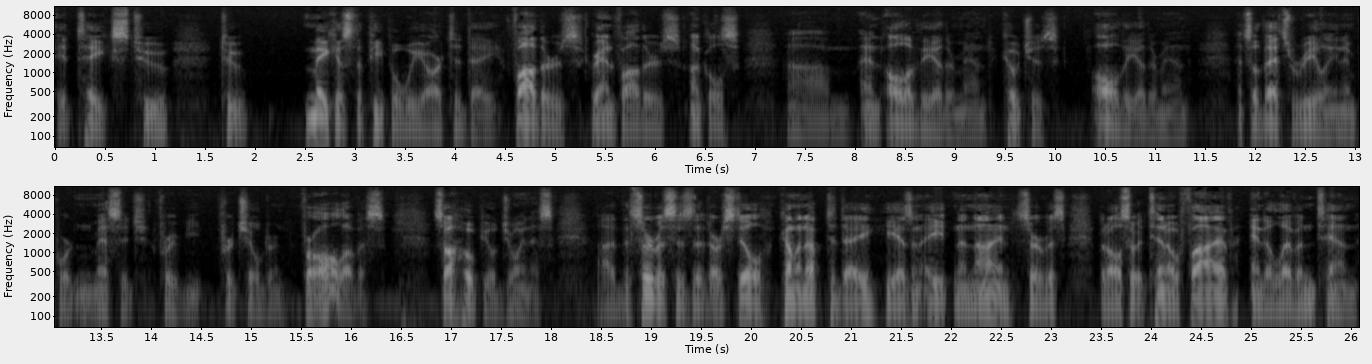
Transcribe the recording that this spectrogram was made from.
it takes to to make us the people we are today. Fathers, grandfathers, uncles, um, and all of the other men, coaches, all the other men. And so that's really an important message for for children, for all of us. So I hope you'll join us. Uh, the services that are still coming up today, he has an 8 and a 9 service, but also at 10.05 and 11.10.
